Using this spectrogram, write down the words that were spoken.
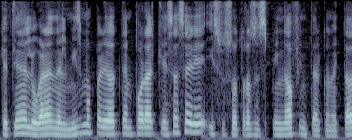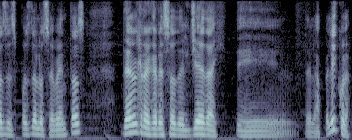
que tiene lugar en el mismo periodo temporal que esa serie y sus otros spin-off interconectados después de los eventos del regreso del Jedi de, la película.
